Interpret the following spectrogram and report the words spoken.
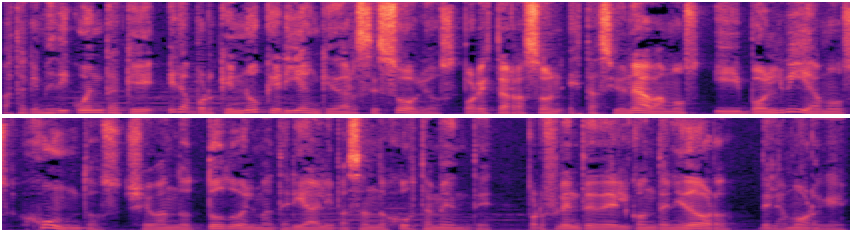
hasta que me di cuenta que era porque no querían quedarse solos. Por esta razón estacionábamos y volvíamos juntos, llevando todo el material y pasando justamente por frente del contenedor de la morgue,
